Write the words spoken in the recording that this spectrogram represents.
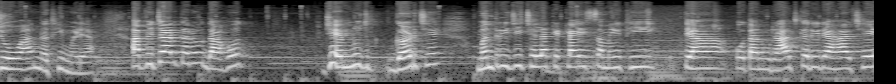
જોવા નથી મળ્યા. આપ વિચાર કરો, દાહોદ જે એમનું જ ગઢ છે. મંત્રીજી છેલ્લા કેટલાય સમયથી ત્યાં પોતાનું રાજ કરી રહ્યા છે.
